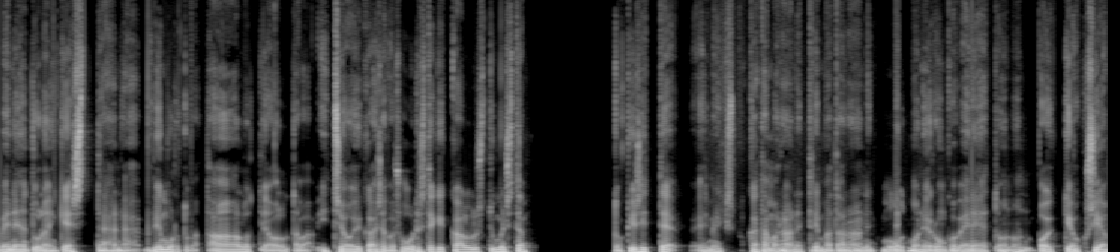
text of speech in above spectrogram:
veneen tulee kestää nämä ylimurtuvat aallot ja oltava itseoikaiseva suuristakin kallistumista. Toki sitten esimerkiksi katamaraanit, trimataranit, muut monirunkoveneet on, on poikkeuksia.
